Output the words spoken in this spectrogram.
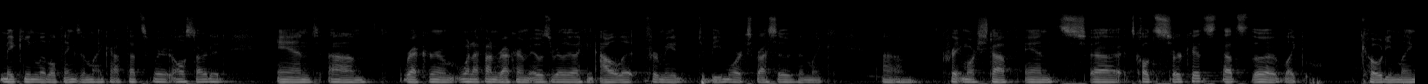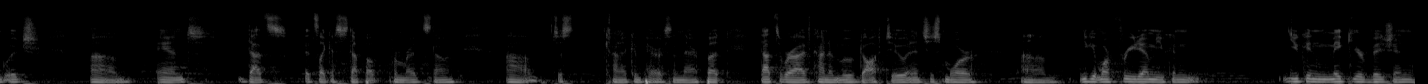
making little things in Minecraft. That's where it all started. And um, Rec Room, when I found Rec Room, it was really like an outlet for me to be more expressive and like um, create more stuff. And uh, it's called Circuits. That's the like coding language, um, and that's it's like a step up from Redstone. Um, just kind of comparison there, but that's where I've kind of moved off to, and it's just more. Um, you get more freedom. You can you can make your vision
